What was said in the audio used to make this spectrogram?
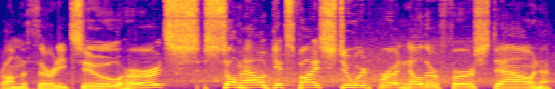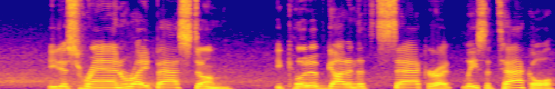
From the 32, Hurts somehow gets by Stewart for another first down. He just ran right past him. He could have gotten the sack or at least a tackle.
